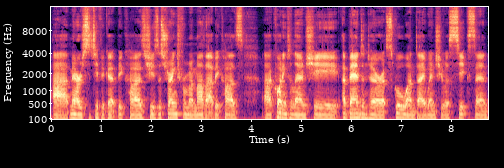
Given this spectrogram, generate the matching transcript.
marriage certificate because she's estranged from her mother because uh, according to Lamb, she abandoned her at school one day when she was six and,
